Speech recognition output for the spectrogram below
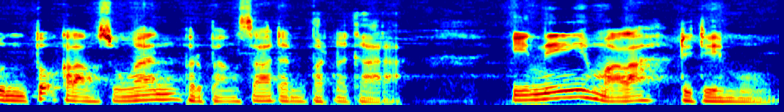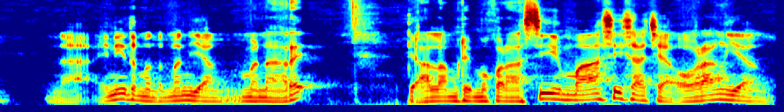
untuk kelangsungan berbangsa dan bernegara. Ini malah di demo. Nah, ini teman-teman yang menarik di alam demokrasi masih saja orang yang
